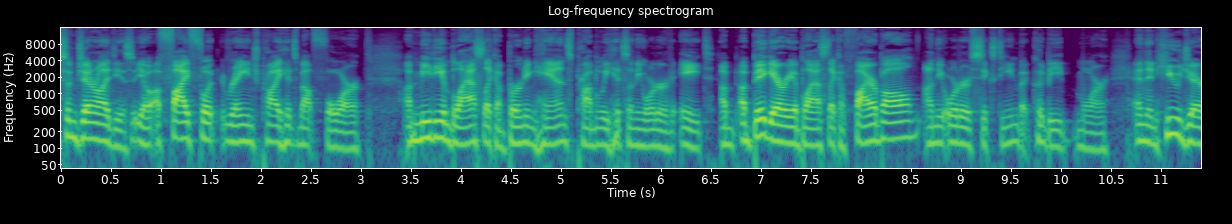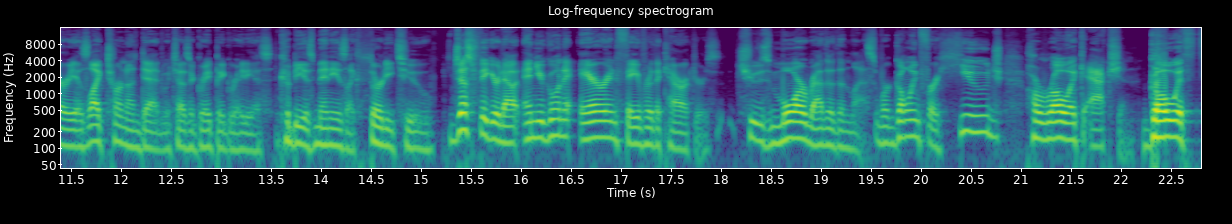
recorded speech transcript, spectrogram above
some general ideas you know a five foot range probably hits about four A medium blast like a Burning Hands probably hits on the order of eight. A, a big area blast like a Fireball on the order of 16, but could be more. And then huge areas like Turn Undead, which has a great big radius, could be as many as like 32. Just figure it out, and you're going to err in favor of the characters. Choose more rather than less. We're going for huge, heroic action. Go with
